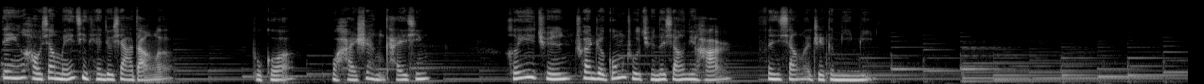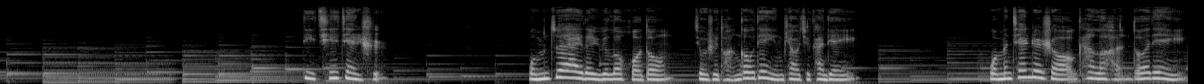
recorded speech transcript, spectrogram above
电影好像没几天就下档了，不过我还是很开心，和一群穿着公主裙的小女孩分享了这个秘密。第七件事，我们最爱的娱乐活动就是团购电影票去看电影。我们牵着手看了很多电影，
